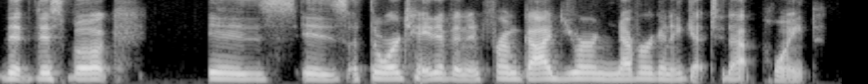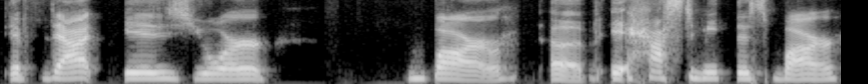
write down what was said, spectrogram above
that this book is is authoritative and from god you are never going to get to that point. If that is your bar of it has to meet this bar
